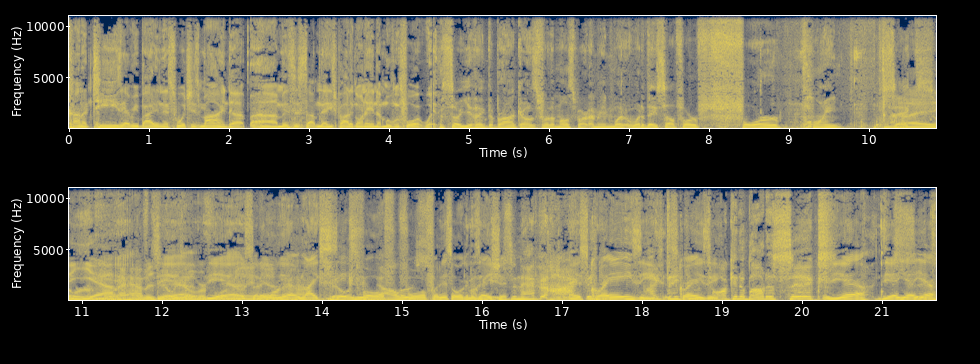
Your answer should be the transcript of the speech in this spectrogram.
kind of tease everybody and then switch his mind up. Um, this is something that he's probably going to end up moving forward with. So you think the Broncos, for the most part, I mean, what what did they sell for? Four point six? Uh, yeah, it was- it was over four yeah, billion, so they yeah. yeah, like six Billion for, for for this organization. I mean, isn't that high? It's I think- crazy. It's crazy. You're talking about a six. Yeah, yeah, yeah, Six yeah.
